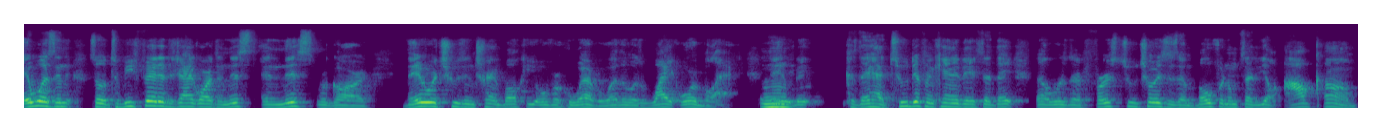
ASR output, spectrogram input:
it wasn't so to be fair to the Jaguars in this in this regard, they were choosing Trent Baalke over whoever, whether it was white or black. Mhm. They, because they had two different candidates that they that was their first two choices, and both of them said, "Yo, I'll come,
